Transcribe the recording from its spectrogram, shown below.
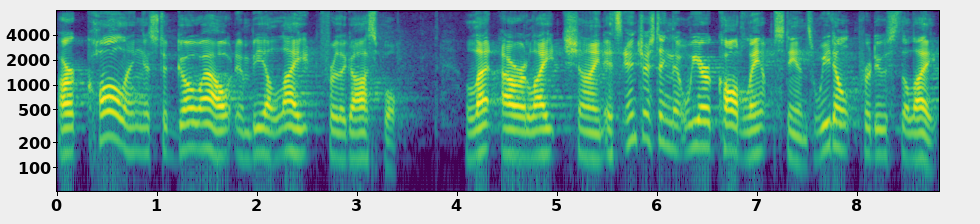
Our calling is to go out and be a light for the gospel. Let our light shine. It's interesting that we are called lampstands. We don't produce the light,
